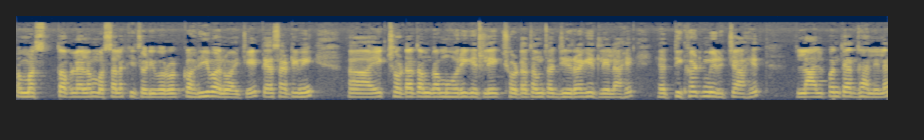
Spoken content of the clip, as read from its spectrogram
तर मस्त आपल्याला मसाला खिचडी बरोबर कढी बनवायची त्यासाठी मी एक छोटा चमचा मोहरी घेतली एक छोटा चमचा जिरा घेतलेला आहे. ह्या तिखट मिरच्या आहेत. लाल पण त्यात झालेल्या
